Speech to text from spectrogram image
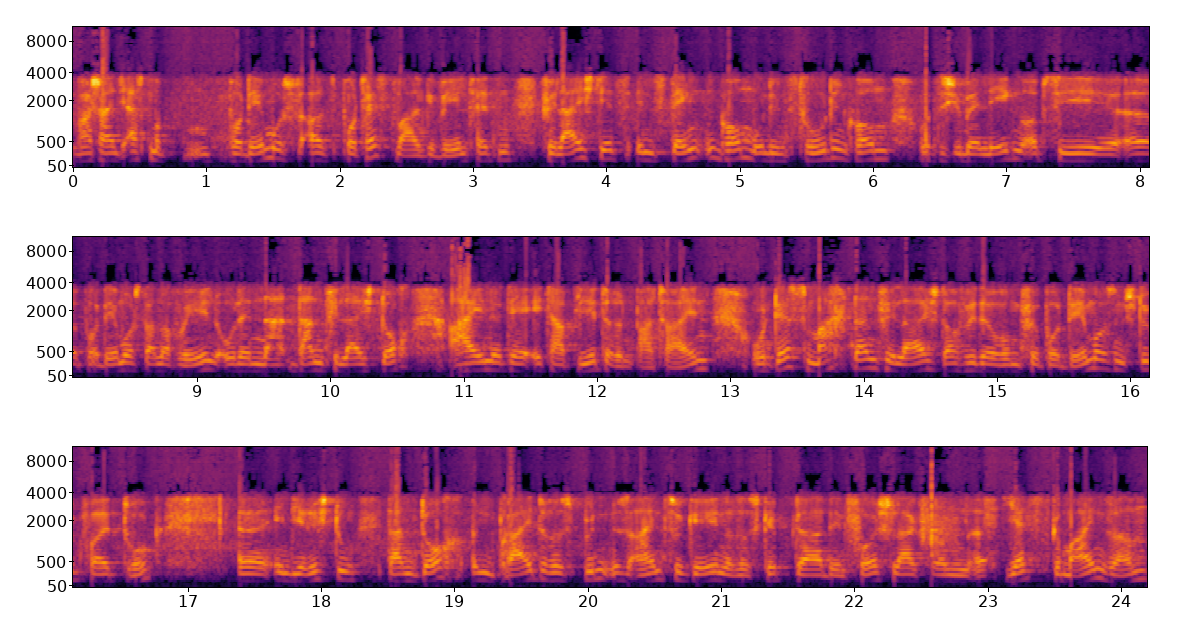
wahrscheinlich erstmal Podemos als Protestwahl gewählt hätten, vielleicht jetzt ins Denken kommen und ins Trudeln kommen und sich überlegen, ob sie äh, Podemos dann noch wählen oder na, dann vielleicht doch eine der etablierteren Parteien. Und das macht dann vielleicht auch wiederum für Podemos ein Stück weit Druck äh, in die Richtung, dann doch ein breiteres Bündnis einzugehen. Also es gibt da den Vorschlag von äh, jetzt gemeinsam,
